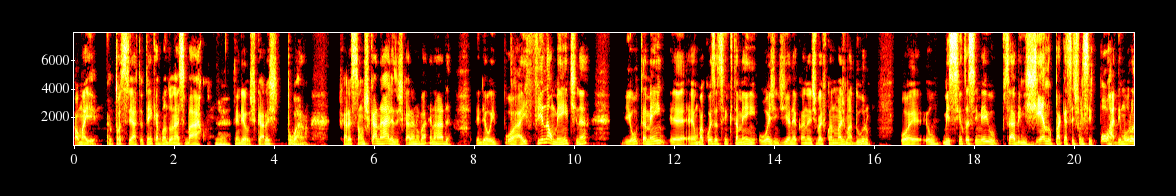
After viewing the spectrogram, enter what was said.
Calma aí, eu tô certo, eu tenho que abandonar esse barco, É. entendeu? Os caras, porra, os caras são os canalhas, os caras não valem nada, entendeu? E, porra, aí finalmente, né? E eu também, é, é uma coisa assim que também, hoje em dia, né, quando a gente vai ficando mais maduro, Pô, é, eu me sinto assim meio, sabe, ingênuo pra cacete. Falei assim, porra, demorou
